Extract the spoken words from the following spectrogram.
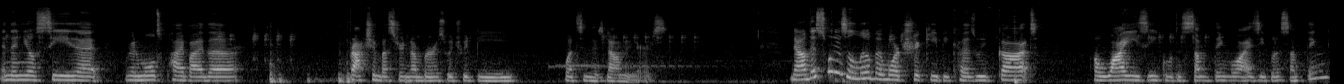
and then you'll see that we're going to multiply by the fraction buster numbers, which would be what's in the denominators. Now this one is a little bit more tricky because we've got a y is equal to something, y is equal to something.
